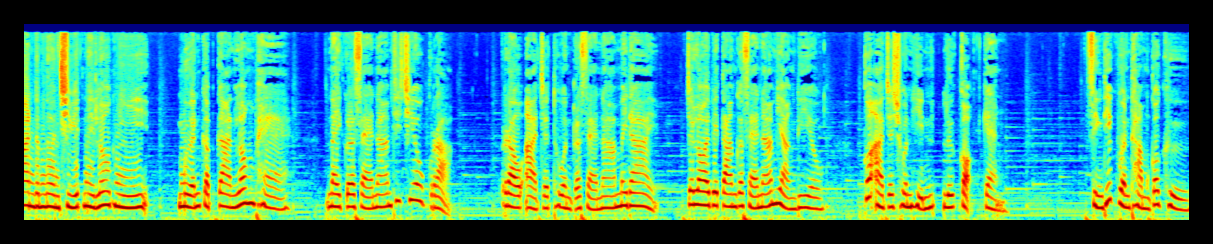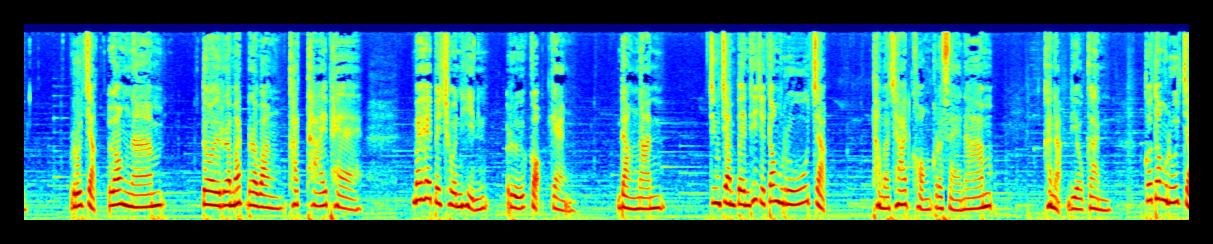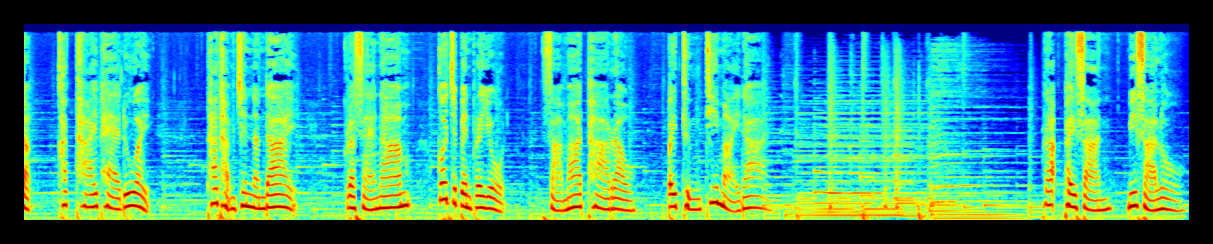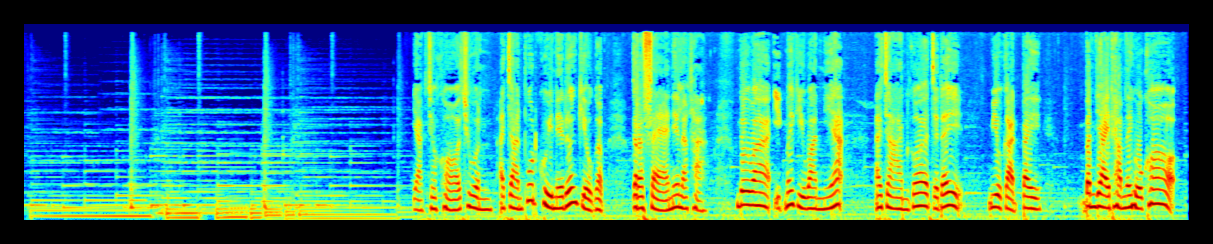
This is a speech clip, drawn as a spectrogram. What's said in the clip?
การดำเนินชีวิตในโลกนี้ เหมือนกับการล่องแพในกระแสน้ำที่เชี่ยวกรากเราอาจจะทวนกระแสน้ำไม่ได้ จะลอยไปตามกระแสน้ำอย่างเดียว ก็อาจจะชนหินหรือเกาะแก่ง สิ่งที่ควรทำก็คือ รู้จักล่องน้ำโดยระมัดระวังคัดท้ายแพไม่ให้ไปชนหินหรือเกาะแก่ง ดังนั้นจึงจำเป็นที่จะต้องรู้จัก ธรรมชาติของกระแสน้ำขณะเดียวกัน ก็ต้องรู้จักคัดท้ายแพด้วย ถ้าทำเช่นนั้นได้ กระแสน้ำก็จะเป็นประโยชน์ สามารถพาเราไปถึงที่หมายได้ พระภัยสารวิสาโล อยากจะขอชวนอาจารย์พูดคุยในเรื่องเกี่ยวกับกระแสนี่แหละค่ะด้วยว่าอีกไม่กี่วันนี้อาจารย์ก็จะได้มีโอกาสไปบรรยายธรรมในหัวข้อ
